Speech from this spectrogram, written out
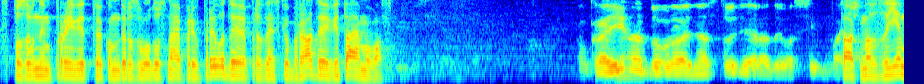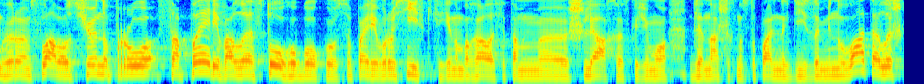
з позивним привід, командир зводу снайперів приводи президентської бригади. Вітаємо вас. Україна, доброго дня, студія, радий вас всіх бачити. Так, навзаєм героям слава. От щойно про саперів, але з того боку саперів російських, які намагалися там е, шлях, скажімо, для наших наступальних дій замінувати. Але ж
